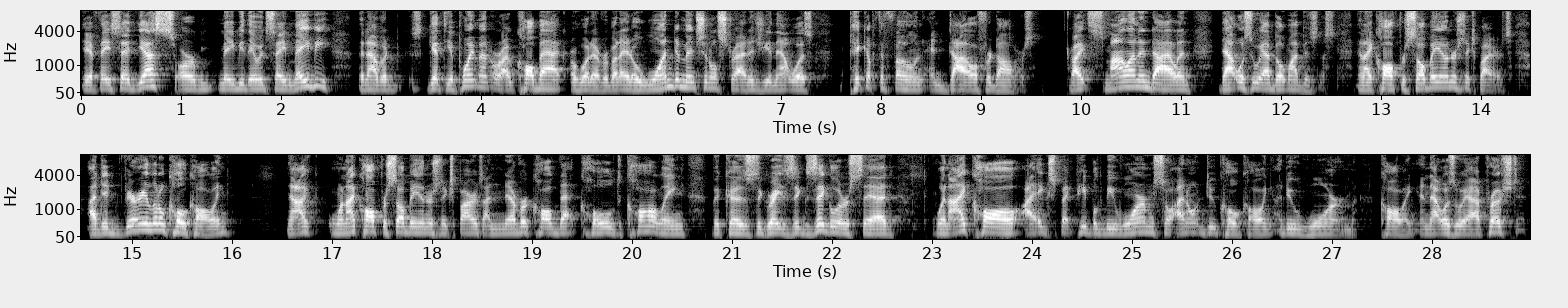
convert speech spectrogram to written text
If they said yes, or maybe they would say maybe, then I would get the appointment or I would call back or whatever. But I had a one dimensional strategy, and that was pick up the phone and dial for dollars right? Smiling and dialing. That was the way I built my business. And I called for sub-A owners and expireds. I did very little cold calling. Now, I, when I called for sub-A owners and expireds, I never called that cold calling because the great Zig Ziglar said, when I call, I expect people to be warm, so I don't do cold calling. I do warm calling. And that was the way I approached it.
